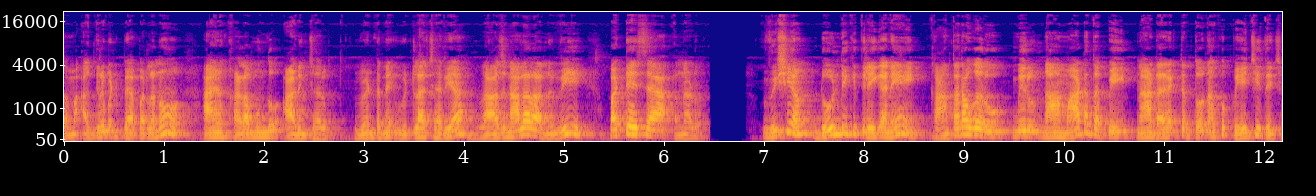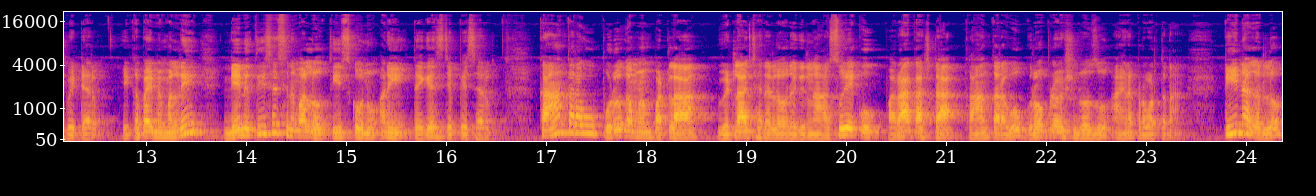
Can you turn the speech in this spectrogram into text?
తమ అగ్రిమెంట్ పేపర్లను ఆయన కళ్ళ ముందు ఆడించారు. వెంటనే విఠలాచార్య రాజనాలా నవ్వి పట్టేశా అన్నాడు. విషయం డోండికి తెలియగానే కాంతారావు గారు మీరు నా మాట తప్పి నా డైరెక్టర్తో నాకు పేచీ తెచ్చిపెట్టారు. ఇకపై మిమ్మల్ని నేను తీసే సినిమాల్లో తీసుకోను అని తెగేసి చెప్పేశారు. కాంతారావు పురోగమనం పట్ల విఠలాచార్యలో రగిలిన అసూయకు పరాకాష్ట కాంతారావు గృహప్రవేశం రోజు ఆయన ప్రవర్తన. టీ నగర్లో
